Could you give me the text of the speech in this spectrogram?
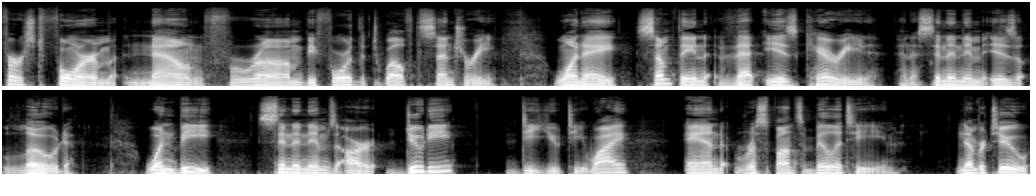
first form noun from before the 12th century. 1a, something that is carried, and a synonym is load. 1b, synonyms are duty, D U T Y, and responsibility. Number 2,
